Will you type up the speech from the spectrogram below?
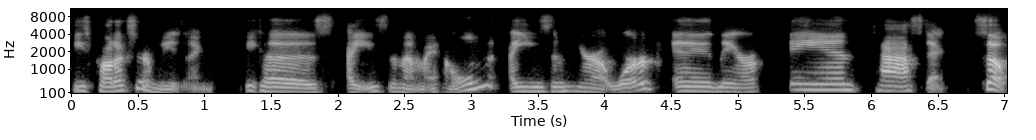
these products are amazing because I use them at my home, I use them here at work, and they are fantastic. So,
